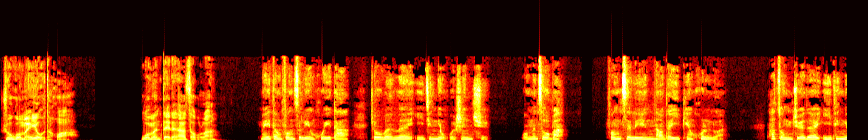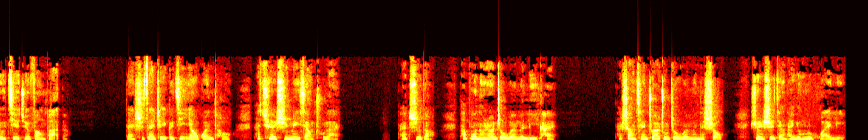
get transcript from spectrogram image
如果没有的话，我们得带他走了。没等冯子林回答，周文文已经扭过身去。我们走吧。冯子林脑袋一片混乱，他总觉得一定有解决方法的，但是在这个紧要关头，他确实没想出来。他知道他不能让周文文离开，他上前抓住周文文的手，顺势将她拥入怀里。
